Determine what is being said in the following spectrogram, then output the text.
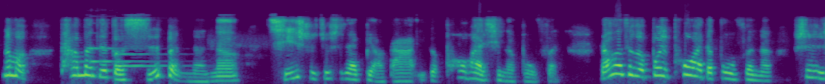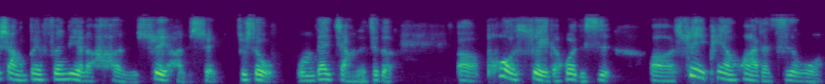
那么他们这个死本能呢，其实就是在表达一个破坏性的部分。然后这个被破坏的部分呢，事实上被分裂了很碎很碎，就是我们在讲的这个呃破碎的或者是呃碎片化的自我。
